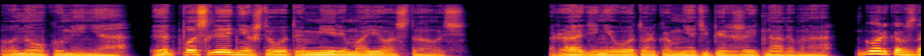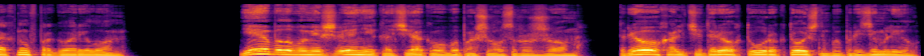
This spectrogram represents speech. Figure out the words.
«Внук у меня. Это последнее, что в этом мире мое осталось. Ради него только мне теперь жить надобно». Горько вздохнув, проговорил он. «Не было бы мишени, Качакова бы пошел с ружом. Трех аль четырех турок точно бы приземлил.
